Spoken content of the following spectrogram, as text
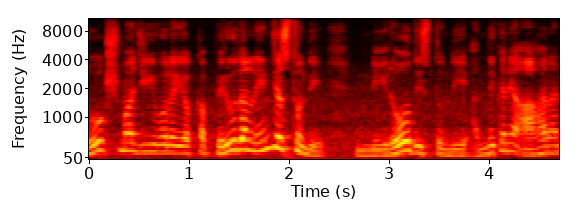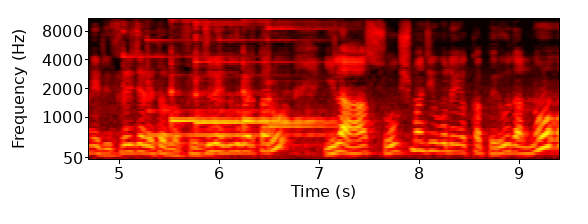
సూక్ష్మజీవుల యొక్క పెరుగుదలను ఏం చేస్తుంది? నిరోధిస్తుంది. అందుకని ఆహారాన్ని రిఫ్రిజిరేటర్లో ఫ్రిడ్జ్లో ఎందుకు పెడతారు? ఇలా సూక్ష్మజీవుల యొక్క పెరుగుదలను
